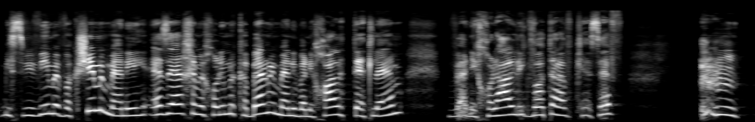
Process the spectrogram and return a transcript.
מסביבי מבקשים ממני? איזה ערך הם יכולים לקבל ממני ואני יכולה לתת להם, ואני יכולה לגבות עליו כסף?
